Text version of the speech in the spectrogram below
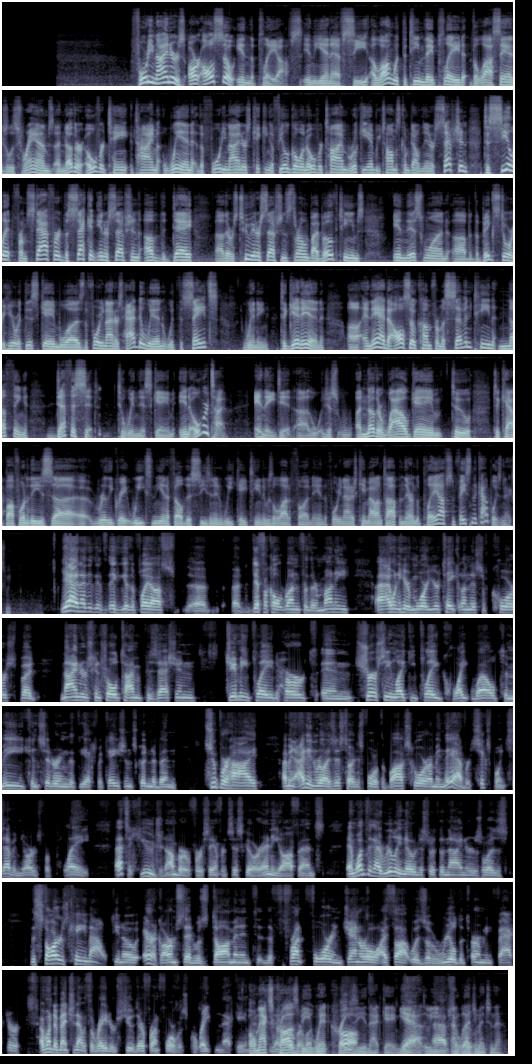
49ers are also in the playoffs in the NFC, along with the team they played, the Los Angeles Rams. Another overtime win. The 49ers kicking a field goal in overtime. Rookie Ambry Thomas come down with an interception to seal it from Stafford, the second interception of the day. Uh, there was two interceptions thrown by both teams in this one, uh, but the big story here with this game was the 49ers had to win with the Saints winning to get in. Uh, and they had to also come from a 17 nothing deficit to win this game in overtime. And they did. Uh, just another wow game to to cap off one of these uh, uh really great weeks in the NFL this season in Week 18. It was a lot of fun, and the 49ers came out on top, and they're in the playoffs and facing the Cowboys next week. Yeah, and I think that they can give the playoffs uh, a difficult run for their money. I, I want to hear more your take on this, of course, but Niners controlled time of possession. Jimmy played hurt and sure seemed like he played quite well to me, considering that the expectations couldn't have been super high. I mean, I didn't realize this till I just pulled up the box score. I mean, they averaged 6.7 yards per play. That's a huge number for San Francisco or any offense. And one thing I really noticed with the Niners was the stars came out. You know, Arik Armstead was dominant. The front four in general, I thought, was a real determining factor. I wanted to mention that with the Raiders too. Their front four was great in that game. Oh, Maxx Crosby went crazy oh, in that game. Yeah, yeah I'm glad you mentioned that.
